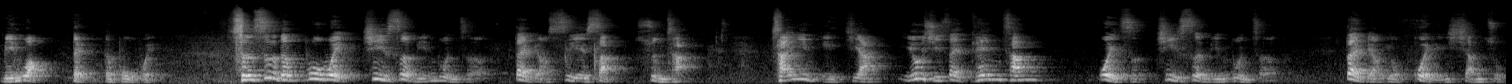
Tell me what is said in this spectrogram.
名望等的部位。此次的部位气色明润者，代表事业上顺畅，财运也佳。尤其在天仓位置气色明润者，代表有贵人相助，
